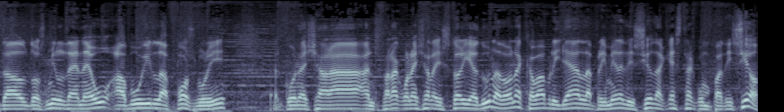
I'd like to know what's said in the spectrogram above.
del 2019, avui la Fosbury coneixerà, ens farà conèixer la història d'una dona que va brillar en la primera edició d'aquesta competició.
